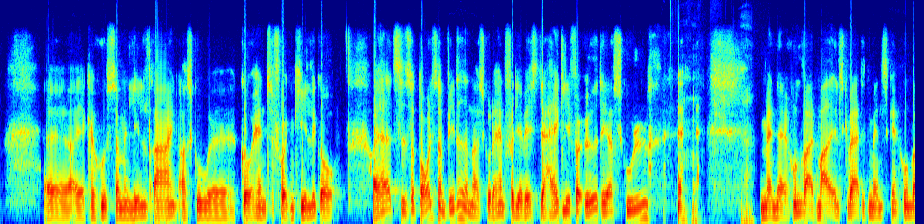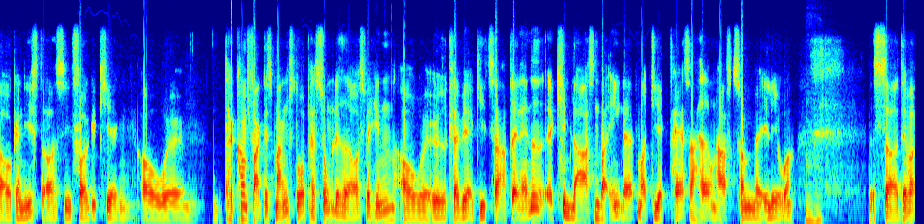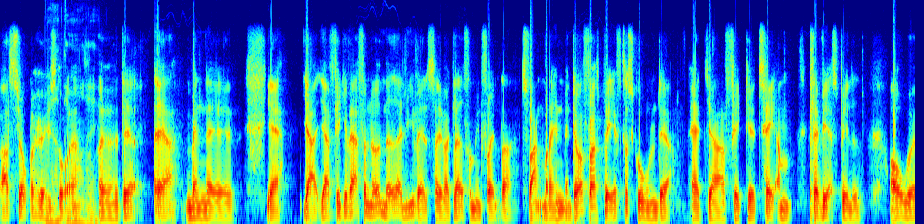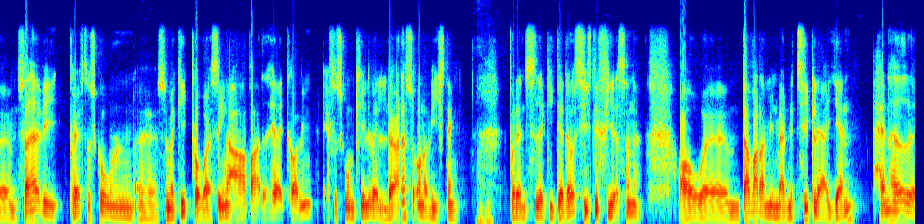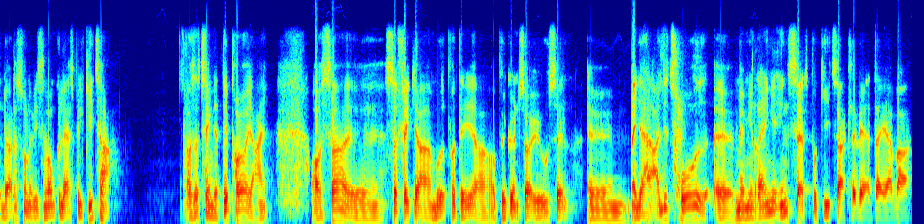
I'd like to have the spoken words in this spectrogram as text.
Øh, og jeg kan huske som en lille dreng og skulle øh, gå hen til frøken Kildegård. Og jeg havde altid så dårlig samvittighed, når jeg skulle derhen, fordi jeg vidste, at jeg havde ikke lige forøget det, jeg skulle. ja. Men øh, hun var et meget elskværdigt menneske. Hun var organist også i Folkekirken, og... Øh, der kom faktisk mange store personligheder også ved hende og øvede klaver og guitar. Blandt andet Kim Larsen var en af dem, og Dirk Passer havde hun haft som elever. Mm -hmm. Så det var ret sjovt at høre ja, historier. Det, øh, det er, men øh, ja, jeg, jeg fik i hvert fald noget med alligevel, så jeg var glad for, mine forældre tvang mig derhen. Men det var først på efterskolen der, at jeg fik uh, tag om klaverspillet. Og øh, så havde vi på efterskolen, øh, som jeg gik på, hvor jeg senere arbejdede her i Kolding, efterskolen Kildevæld, lørdagsundervisning. Mm. På den tid, jeg gik der. Det var sidst i 80'erne. Og øh, der var der min matematiklærer Jan. Han havde lørdagsundervisning, hvor man kunne lære at spille guitar. Og så tænkte jeg, det prøver jeg. Og så, øh, så fik jeg mod på det og begyndte så at øve selv. Øh, men jeg havde aldrig troet øh, med min ringe indsats på guitar og klaver, da jeg var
